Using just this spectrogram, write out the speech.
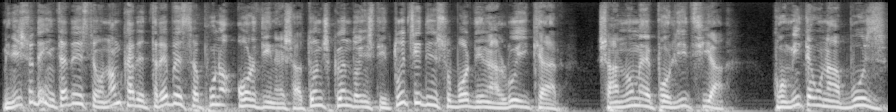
Ministrul de interne este un om care trebuie să pună ordine și atunci când o instituție din subordinea lui chiar și anume poliția, comite un abuz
